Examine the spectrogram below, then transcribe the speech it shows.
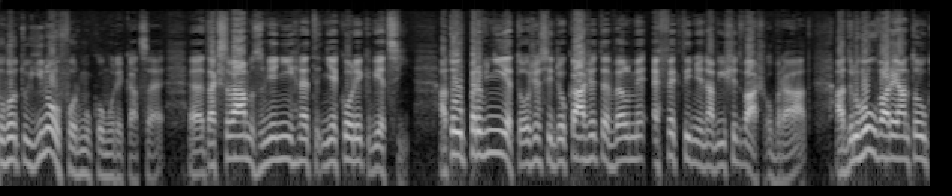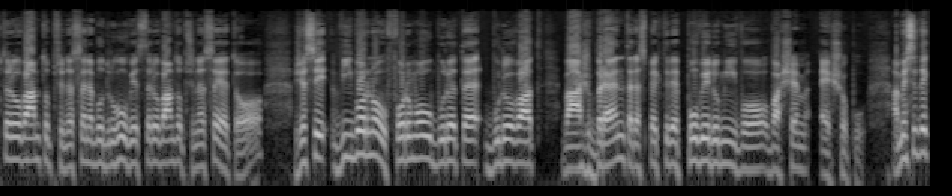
tuhle tu jinou formu komunikace, eh, tak se vám změní hned několik věcí. A tou první je to, že si dokážete velmi efektivně navýšit váš obrat. A druhou variantou, kterou vám to přinese, nebo druhou věc, kterou vám to přinese, je to, že si výbornou formou budete budovat váš brand, respektive povědomí o vašem e-shopu. A my si teď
